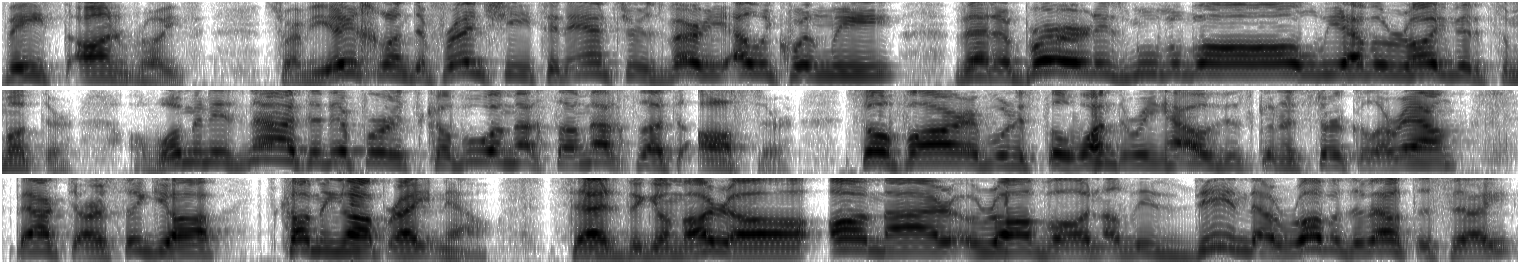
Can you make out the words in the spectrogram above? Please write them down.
based on Roiv. So Rav Yechon differentiates and answers very eloquently that a bird is movable. We have a roiv, it's a mutter. A woman is not, and therefore it's kavua mechsa mechsa, it's aser. So far, everyone is still wondering how is this going to circle around. Back to our sugya. It's coming up right now. Says the Gemara, Omar Rava. Now, this din that Rava is about to say,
